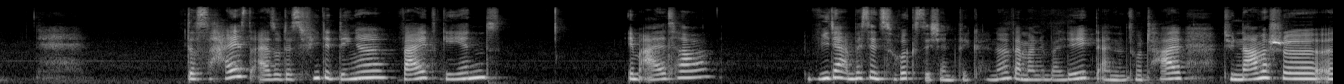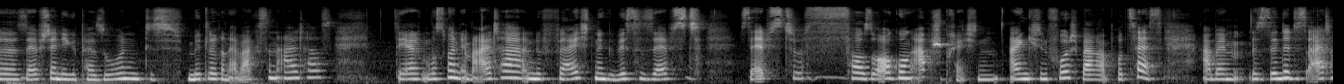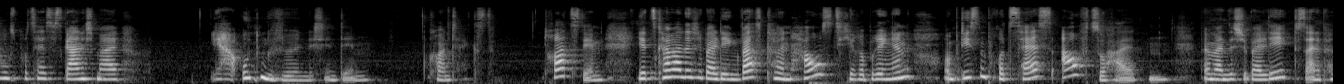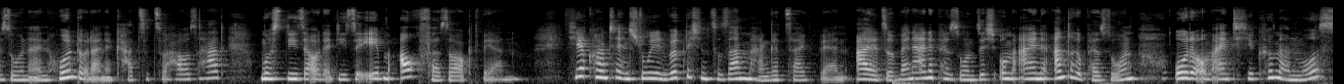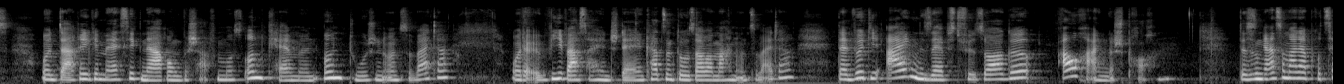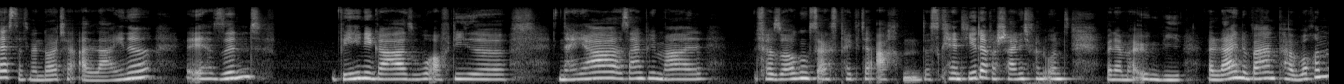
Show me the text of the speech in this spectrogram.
Das heißt also, dass viele Dinge weitgehend im Alter wieder ein bisschen zurück sich entwickeln. Ne? Wenn man überlegt, eine total dynamische, äh, selbstständige Person des mittleren Erwachsenenalters, der muss man im Alter eine, vielleicht eine gewisse Selbst, Selbstversorgung absprechen. Eigentlich ein furchtbarer Prozess, aber im Sinne des Alterungsprozesses gar nicht mal ja, ungewöhnlich in dem Kontext. Trotzdem, jetzt kann man sich überlegen, was können Haustiere bringen, um diesen Prozess aufzuhalten. Wenn man sich überlegt, dass eine Person einen Hund oder eine Katze zu Hause hat, muss dieser oder diese eben auch versorgt werden. Hier konnte in Studien wirklich ein Zusammenhang gezeigt werden. Also, wenn eine Person sich um eine andere Person oder um ein Tier kümmern muss und da regelmäßig Nahrung beschaffen muss und kämmen und duschen und so weiter, oder irgendwie Wasser hinstellen, Katzenklo sauber machen und so weiter, dann wird die eigene Selbstfürsorge auch angesprochen. Das ist ein ganz normaler Prozess, dass wenn Leute alleine äh, sind, weniger so auf diese, naja, sagen wir mal, Versorgungsaspekte achten. Das kennt jeder wahrscheinlich von uns, wenn er mal irgendwie alleine war, ein paar Wochen,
